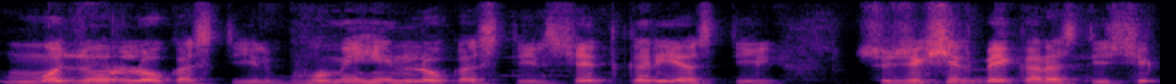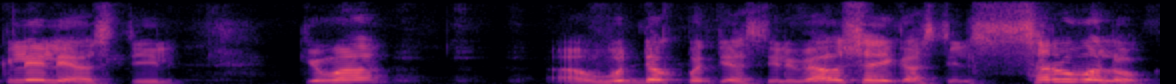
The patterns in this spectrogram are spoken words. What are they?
मजूर लोक असतील भूमिहीन लोक असतील शेतकरी असतील सुशिक्षित बेकार असतील शिकलेले असतील किंवा उद्योगपती असतील व्यावसायिक असतील सर्व लोक.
